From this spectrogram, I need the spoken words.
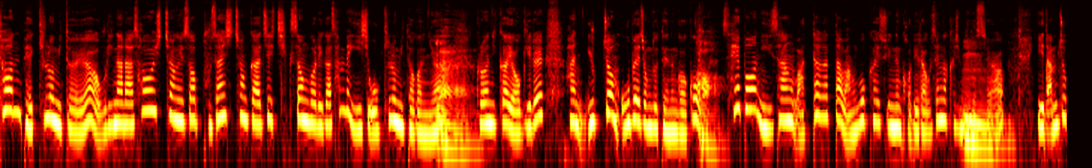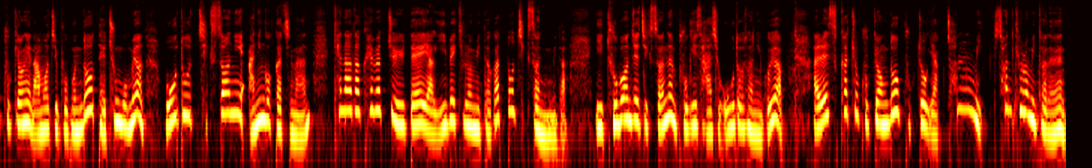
2,100km예요. 우리나라 서울시청에서 부산시청까지 직선 거리가 325km거든요. 네. 그러니까 여기를 한 6.5배 정도 되는 거고 하. 세번 이상 왔다 갔다 왕복할 수 있는 거리라고 생각하시면 되겠어요. 음. 이 남쪽 국경의 나머지 부분도 대충 보면 모두 직선이 아닌 것 같지만 캐나다 퀘벡주 일대의 약 200km가 또 직선입니다. 이 두 번째 직선은 북이 45도선이고요. 알래스카 쪽 국경도 북쪽 약 1000, 1000km는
